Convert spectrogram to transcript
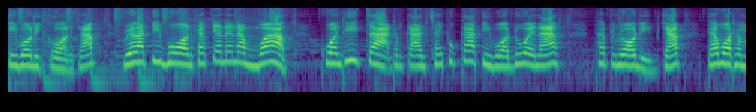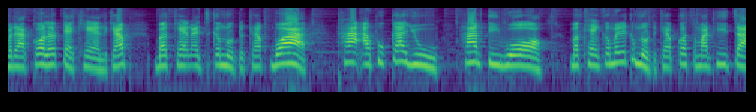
ตีวอริกก่อนครับเวลาตีวอลครับแก้วแนะนำว่าควรที่จะทำการใช้ผู้กล้าตีวอลด้วยนะ ถ้าเป็นวอลดิกครับถ้าวอลธรรมดาก็แล้วแต่แคนนะครับบางแคนอาจจะกำหนดนะครับว่าถ้าอาพุก้าอยู่ ห้ามตีวอลบางแคนก็ไม่ได้กำหนดนะครับ ก็สามารถที่จะ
